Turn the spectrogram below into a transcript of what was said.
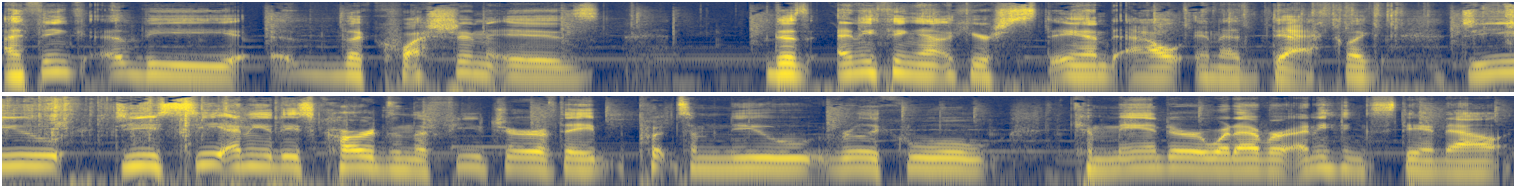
I think the the question is does anything out here stand out in a deck? Like do you do you see any of these cards in the future if they put some new really cool commander or whatever, anything stand out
